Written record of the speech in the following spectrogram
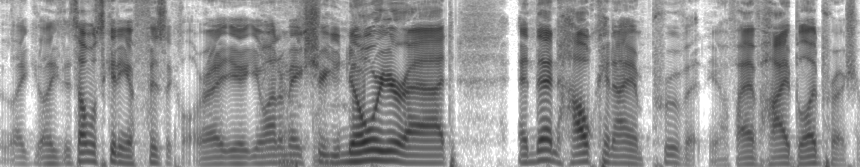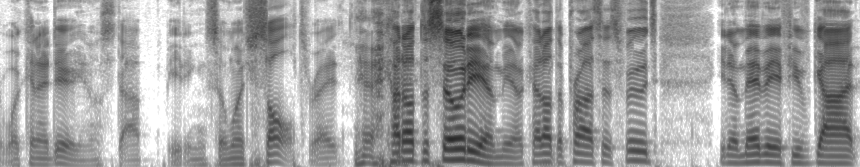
like like it's almost getting a physical, right? You, you want to make sure you know where you're at, and then how can I improve it? You know, if I have high blood pressure, what can I do? You know, stop eating so much salt, right? Yeah. Cut out the sodium. You know, cut out the processed foods. You know, maybe if you've got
